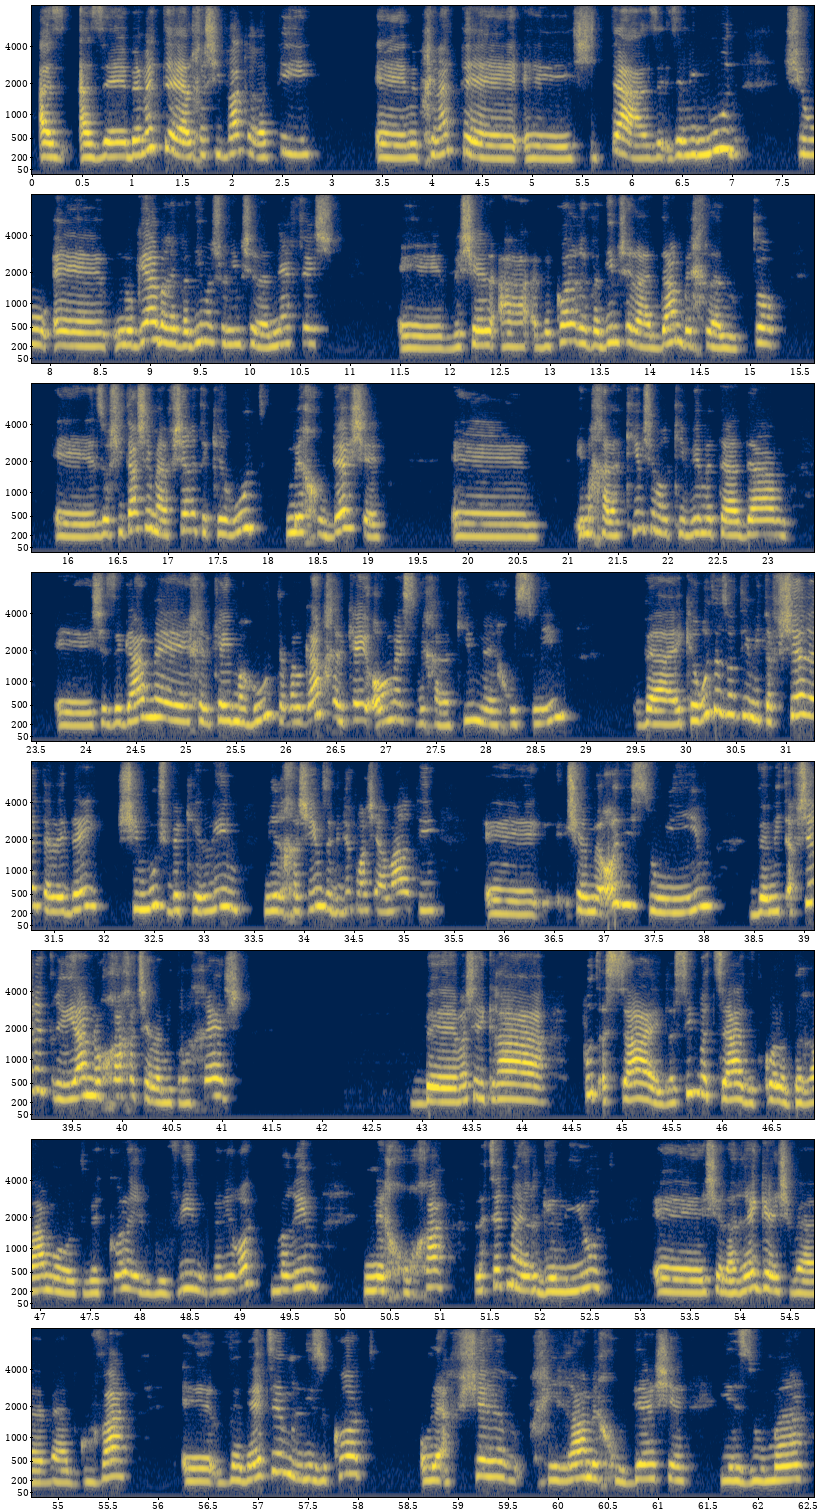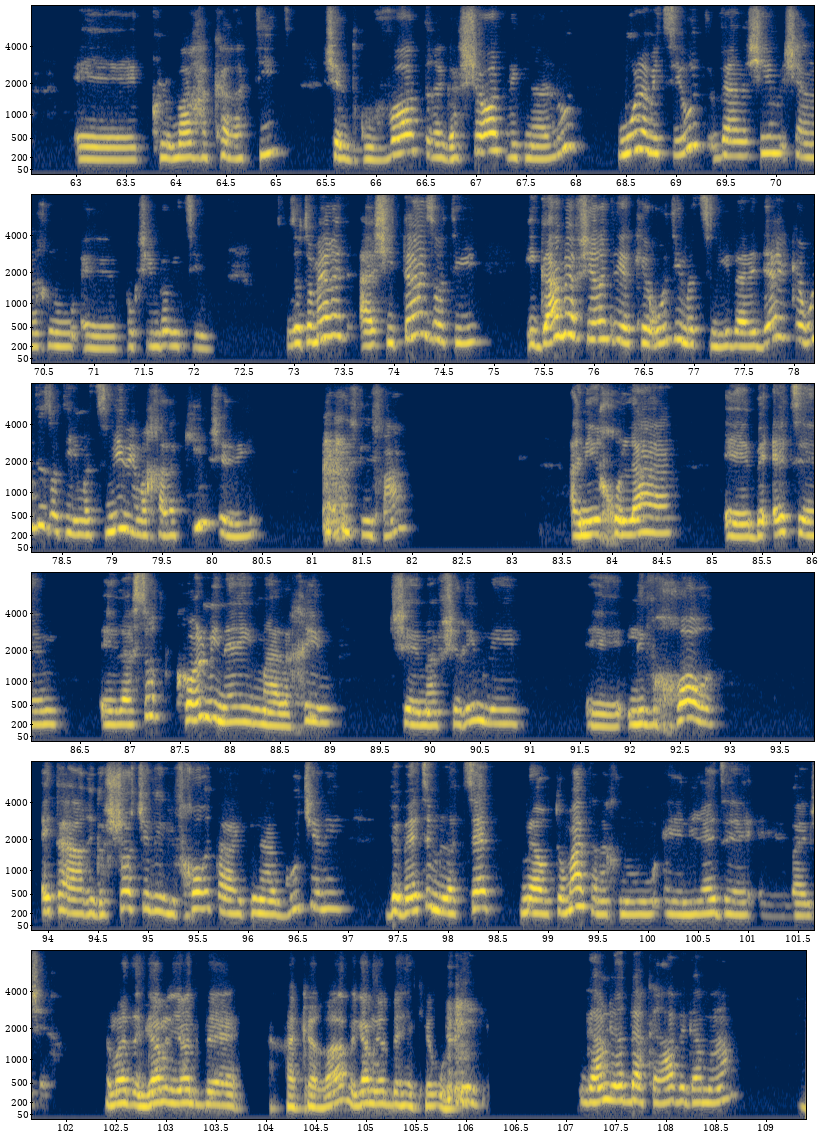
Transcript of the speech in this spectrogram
אז, אז באמת על חשיבה הכרתית, מבחינת שיטה, זה, זה לימוד שהוא נוגע ברבדים השונים של הנפש ושל, וכל הרבדים של האדם בכללותו. זו שיטה שמאפשרת היכרות מחודשת עם החלקים שמרכיבים את האדם, שזה גם חלקי מהות, אבל גם חלקי עומס וחלקים חוסמים, וההיכרות הזאת מתאפשרת על ידי שימוש בכלים נרכשים, זה בדיוק מה שאמרתי, שהם מאוד יישומיים, ומתאפשרת ראייה נוכחת של המתרחש, במה שנקרא put aside, לשים בצד את כל הדרמות ואת כל הערבובים ולראות דברים נכוחה, לצאת מההרגליות אה, של הרגש וה, והתגובה אה, ובעצם לזכות או לאפשר בחירה מחודשת, יזומה, אה, כלומר הכרתית של תגובות, רגשות והתנהלות מול המציאות והאנשים שאנחנו אה, פוגשים במציאות. זאת אומרת, השיטה הזאת היא גם מאפשרת לי היכרות עם עצמי, ועל ידי ההיכרות הזאת עם עצמי ועם החלקים שלי, סליחה, אני יכולה אה, בעצם אה, לעשות כל מיני מהלכים שמאפשרים לי אה, לבחור את הרגשות שלי, לבחור את ההתנהגות שלי, ובעצם לצאת מהאוטומט, אנחנו אה, נראה את זה אה, בהמשך. זאת אומרת, זה גם להיות בהכרה וגם להיות בהיכרות. גם להיות בהכרה וגם מה?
